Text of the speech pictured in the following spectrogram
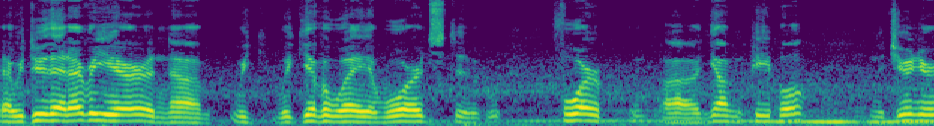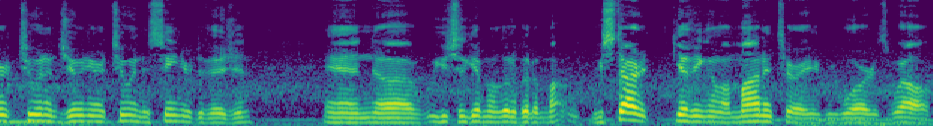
Yeah, we do that every year, and um, we we give away awards to four uh, young people in the junior, two in the junior, two in the senior division, and uh, we usually give them a little bit of. Mo- we started giving them a monetary reward as well,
